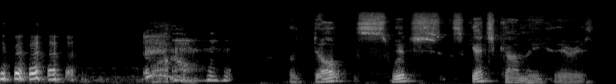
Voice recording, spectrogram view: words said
Wow. Adult Switch sketch comedy series.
